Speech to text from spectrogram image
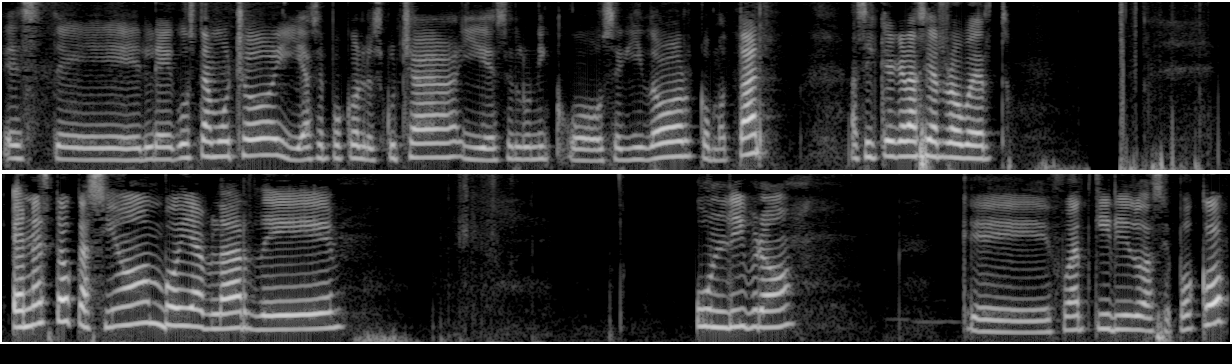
este le gusta mucho y hace poco lo escucha y es el único seguidor como tal. Así que gracias Roberto. En esta ocasión voy a hablar de un libro que fue adquirido hace poco.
